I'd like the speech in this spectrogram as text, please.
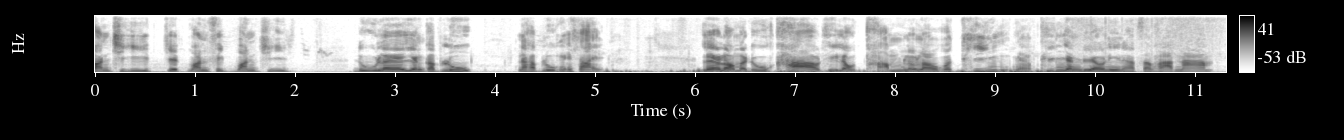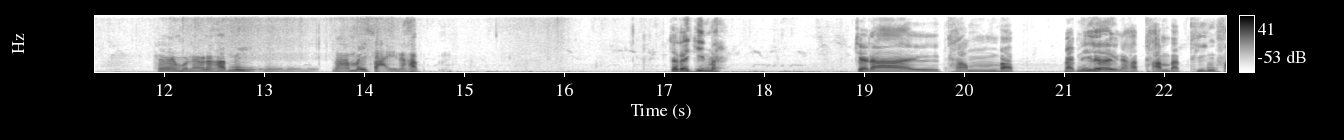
วันฉีดเจ็ดวันสิบวันฉีด ดูแลอยังกับลูกนะครับ ลูกในไส้แล้วเรามาดูข้าวที่เราทำแล้วเราก็ทิ้งนะทิ้งอย่างเดียวนี่นะครับ สภาพน้ำแห้งหมดแล้วนะครับ นี่นี่ น้ำไม่ใส่นะครับ จะได้กินไหมจะได้ทำแบบแบบนี้เลยนะครับทำแบบทิ้งฟ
